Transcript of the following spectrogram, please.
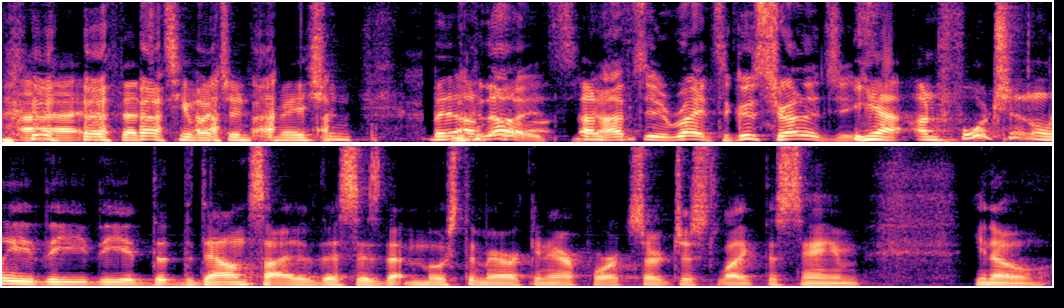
uh, if that's too much information. But no, it's you're absolutely right. It's a good strategy. yeah, unfortunately, the, the the the downside of this is that most American airports are just like the same, you know,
